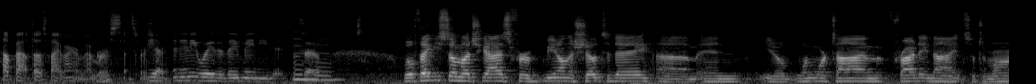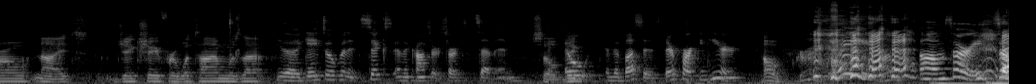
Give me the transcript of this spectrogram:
help out those 500 members. That's for sure. yeah, sure. in any way that they may need it. So Mhm. Well, thank you so much, guys, for being on the show today. Um, and you know, one more time, Friday night, so tomorrow night, Jake Schaefer. What time was that? the gates open at six and the concert starts at seven. So big. Oh, and the buses, they're parking here. Oh, great. Hey, um, sorry. So,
